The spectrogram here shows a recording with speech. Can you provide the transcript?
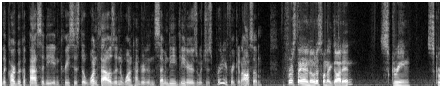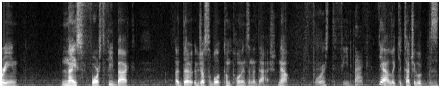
the cargo capacity increases to 1,178 liters, which is pretty freaking awesome. The first thing I noticed when I got in, screen, screen, nice forced feedback, uh, the adjustable components in the dash. Now, Forced feedback? yeah, like you touch it, go bzz,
